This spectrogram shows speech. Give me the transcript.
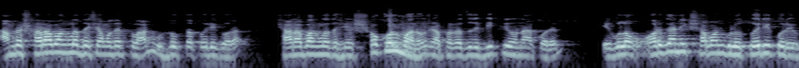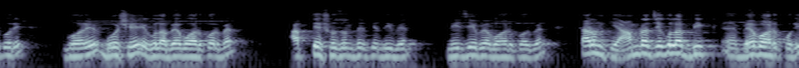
আমরা সারা বাংলাদেশে আমাদের প্ল্যান উদ্যোক্তা তৈরি করা সারা বাংলাদেশের সকল মানুষ আপনারা যদি বিক্রিও না করেন, এগুলো অর্গানিক সাবানগুলো তৈরি করে করে ঘরে বসে এগুলা ব্যবহার করবেন, আত্মীয় স্বজনদেরকে দিবেন, নিজে ব্যবহার করবেন। কারণ কি? আমরা যেগুলা ব্যবহার করি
